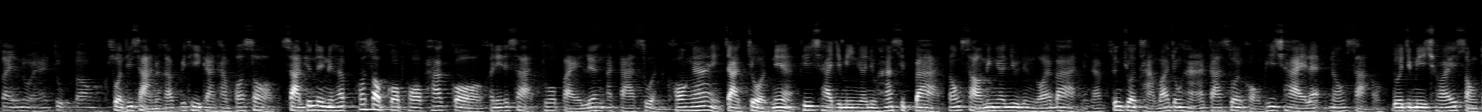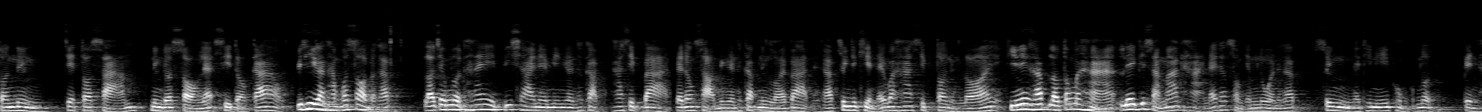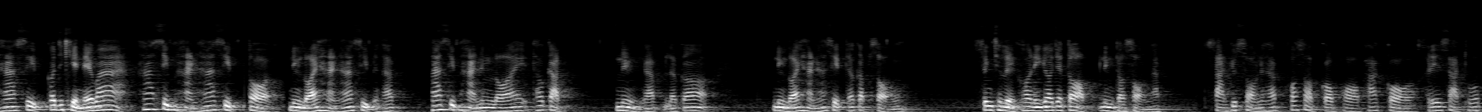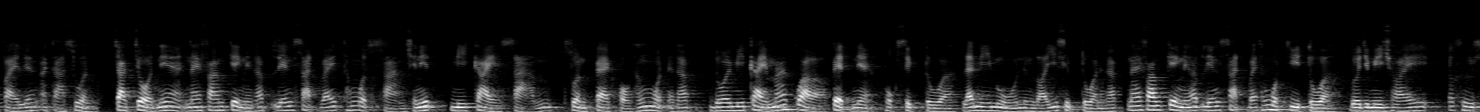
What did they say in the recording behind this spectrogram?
ใส่หน่วยให้ถูกต้อง ส่วนที่ 3 นะครับ วิธีการทำข้อสอบ 3.1 นะครับ ข้อสอบกพภาคกคณิตศาสตร์ทั่วไปเรื่องอัตราส่วนข้อง่าย จากโจทย์เนี่ยพี่ชายจะมีเงินอยู่ 50 บาท น้องสาวมีเงินอยู่ 100 บาทนะครับซึ่งโจทย์ถามว่าจงหาอัตราส่วนของพี่ชายและน้องสาว โดยจะมีช้อย2ต่อ1 7ต่อ3 1ต่อ2และ4ต่อ9วิธีการทำข้อสอบนะครับ เราจะกำหนดให้พี่ชายเนี่ยมีเงินเท่ากับ 50 บาท และน้องสาวมีเงินเท่ากับ 100 บาทนะครับซึ่งจะเขียนได้ว่า 50 ต่อ 100 ทีนี้ครับเราต้องมาหาเลขที่สามารถหารได้ทั้งสองจำนวนนะครับซึ่งในที่นี้ผมกำหนดเป็น 50 ก็จะเขียนได้ว่า 50 หาร 50 ต่อ 100 หาร 50 นะครับ 50 หาร 100 เท่ากับ1ครับแล้วก็ 100 หาร 50 เท่ากับ 2 ซึ่งเฉลยข้อนี้ก็จะตอบ 1 ต่อ 2 ครับ 3.2 นะครับ ข้อสอบกอพอภาคกอคณิตศาสตร์ทั่วไปเรื่องอัตราส่วน จากโจทย์เนี่ยในฟาร์มเก่งนะครับเลี้ยงสัตว์ไว้ทั้งหมด 3 ชนิด มีไก่ 3 ส่วนแปดของทั้งหมดนะครับ โดยมีไก่มากกว่าเป็ดเนี่ย60 ตัว และมีหมู 120 ตัวนะครับในฟาร์มเก่งนะครับเลี้ยงสัตว์ไว้ทั้งหมดกี่ตัว โดยจะมีช้อยก็คือ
